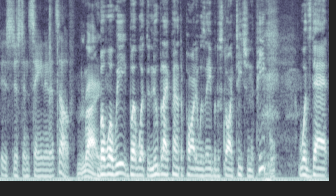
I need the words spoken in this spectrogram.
is just insane in itself. right. But what we, but what the new Black Panther Party was able to start teaching the people was that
